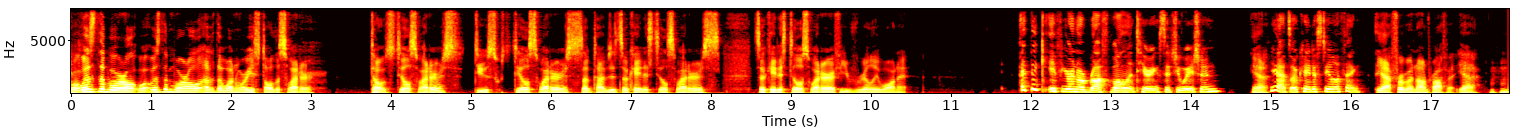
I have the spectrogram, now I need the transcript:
What was the moral? What was the moral of the one where you stole the sweater? Don't steal sweaters. Do s- steal sweaters. Sometimes it's okay to steal sweaters. It's okay to steal a sweater if you really want it. I think if you're in a rough volunteering situation, Yeah. yeah, it's okay to steal a thing. Yeah, from a nonprofit. Yeah. hmm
